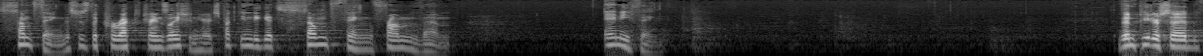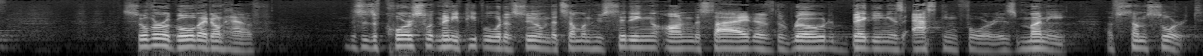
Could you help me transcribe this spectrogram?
something. This is the correct translation here, expecting to get something from them. Anything. Then Peter said, Silver or gold I don't have. This is, of course, what many people would assume that someone who's sitting on the side of the road begging is asking for is money of some sort.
